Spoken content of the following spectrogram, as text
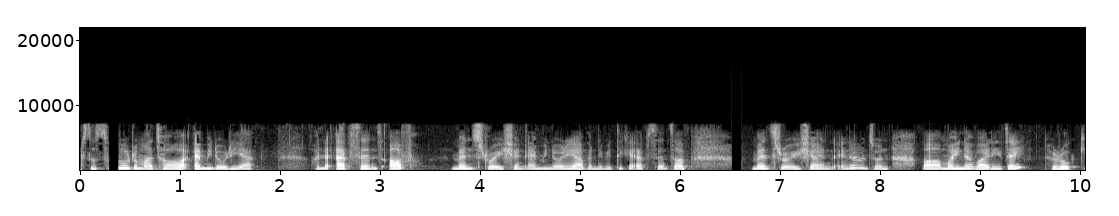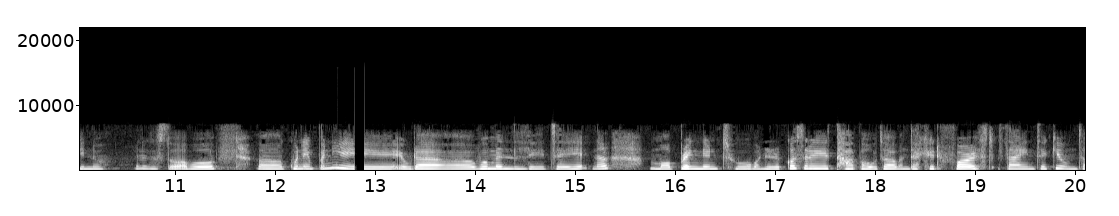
सो सुरुमा छ एमिनोरिया होइन एब्सेन्स अफ मेन्स्ट्रुएसन एमिनोरिया भन्ने बित्तिकै एब्सेन्स अफ मेन्स्ट्रुएसन होइन जुन महिनावारी चाहिँ रोकिनु होइन जस्तो अब कुनै पनि एउटा वुमेनले चाहिँ होइन म प्रेग्नेन्ट छु भनेर कसरी थाहा पाउँछ भन्दाखेरि फर्स्ट साइन चाहिँ के हुन्छ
